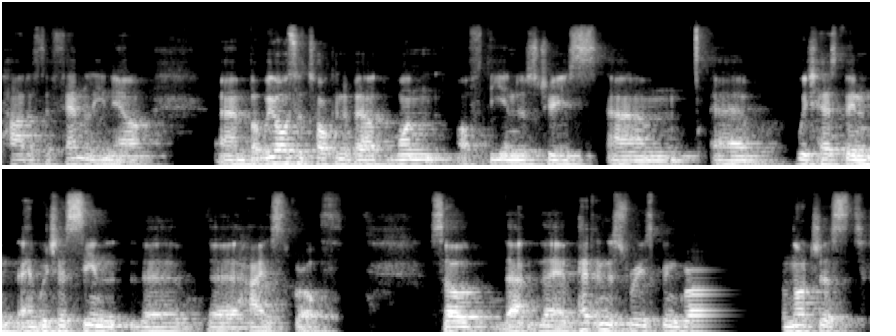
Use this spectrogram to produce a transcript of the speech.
part of the family now. Um, but we're also talking about one of the industries um, which has been which has seen the, the highest growth. So that the pet industry has been growing not just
